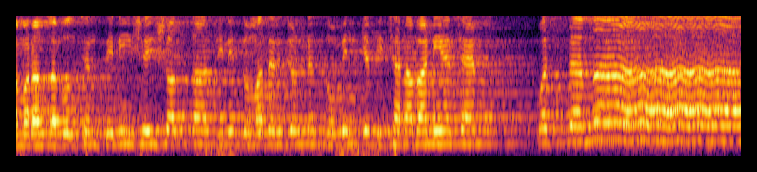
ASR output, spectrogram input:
আমার আল্লাহ বলছেন তিনি সেই সত্তা যিনি তোমাদের জন্য জমিনকে বিছানা বানিয়েছেন ওয়াসসামাআ বিনাআ।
